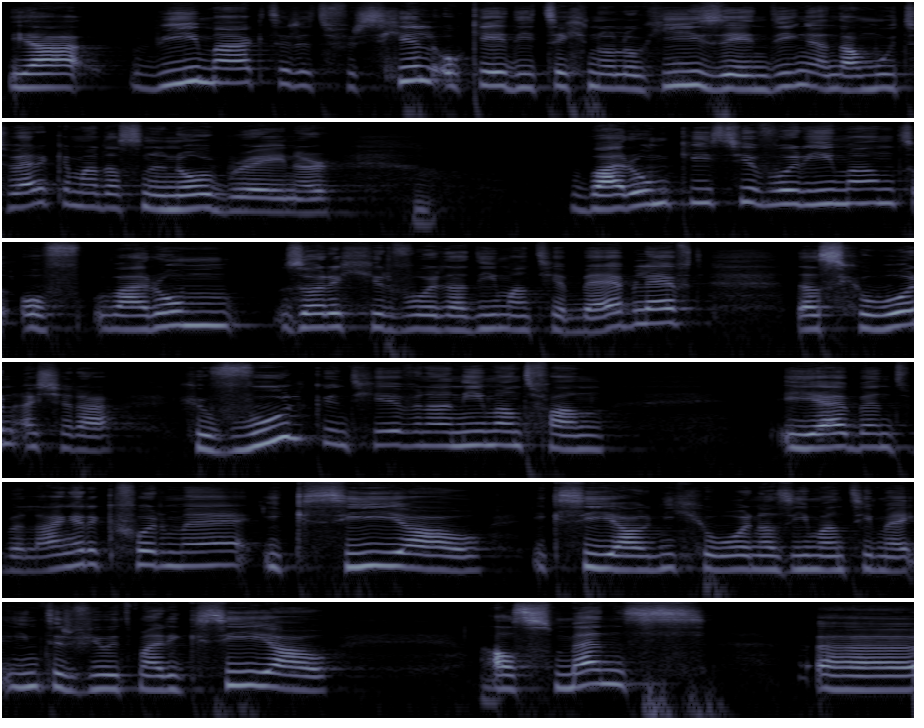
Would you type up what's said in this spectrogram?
ja, wie maakt er het verschil? Oké, die technologie is één ding en dat moet werken, maar dat is een no-brainer. Waarom kies je voor iemand of waarom zorg je ervoor dat iemand je bijblijft? Dat is gewoon als je dat gevoel kunt geven aan iemand van jij bent belangrijk voor mij, ik zie jou. Ik zie jou niet gewoon als iemand die mij interviewt, maar ik zie jou als mens uh,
